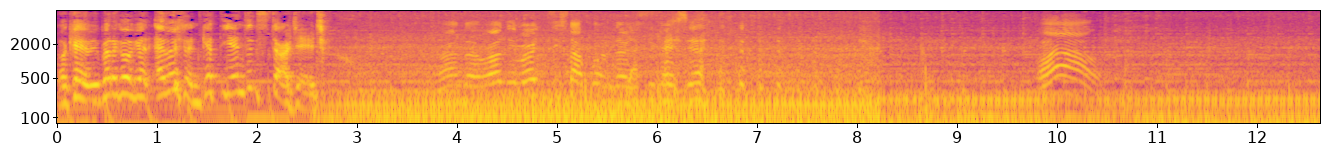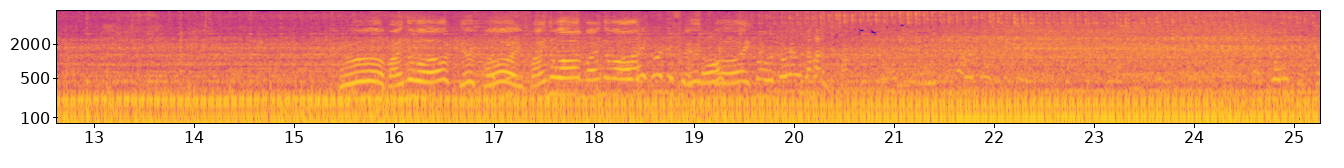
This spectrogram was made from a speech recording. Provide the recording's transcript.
Okay, we better go get Emmet and get the engine started. We're on the, we're on the emergency stop button there, just in case, yeah. wow. Cool, mind the wall, good boy. Mind the wall, mind the wall. Go this way, Good boy. Go, go around the house. Go this way, so.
